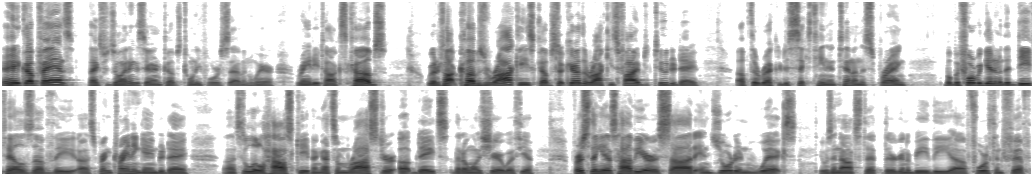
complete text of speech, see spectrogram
Hey, Cub fans. Thanks for joining us here in Cubs 24 7, where Randy talks Cubs. We're going to talk Cubs Rockies. Cubs took care of the Rockies 5 to 2 today, up their record to 16 and 10 on the spring. But before we get into the details of the uh, spring training game today, uh, it's a little housekeeping. I got some roster updates that I want to share with you. First thing is Javier Assad and Jordan Wicks. It was announced that they're going to be the uh, fourth and fifth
